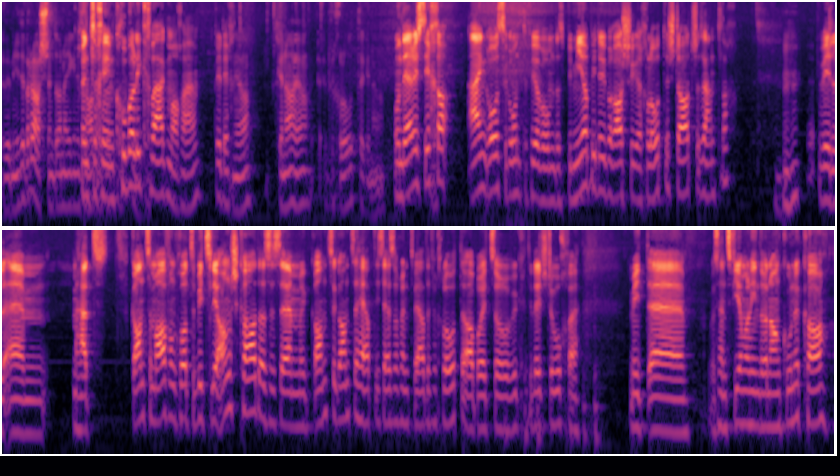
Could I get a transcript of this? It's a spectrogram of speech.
würde mich nicht überraschen, Könnte sich einen Kubalik-Weg machen, he? vielleicht. Ja, genau, ja, über Kloten, genau. Und er ist sicher ein großer Grund dafür, warum das bei mir bei der Überraschung Kloten steht, schlussendlich. Weil ähm, man hat ganz am Anfang kurz ein bisschen Angst gehabt, dass es ähm, eine ganz, ganz harte Saison könnte werden für Kloten, aber jetzt so wirklich die letzten Wochen mit, äh, was haben sie viermal hintereinander gewonnen gehabt,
